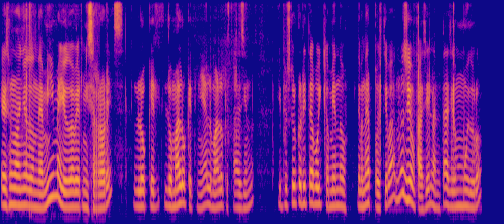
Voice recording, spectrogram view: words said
Es un año donde a mí me ayudó a ver mis errores, lo que, lo malo que tenía, lo malo que estaba haciendo y pues creo que ahorita voy cambiando de manera positiva. No ha sido fácil, la neta, ha sido muy duro.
